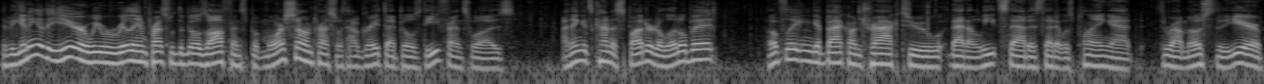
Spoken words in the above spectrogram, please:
the beginning of the year, we were really impressed with the Bills offense, but more so impressed with how great that Bills defense was. I think it's kind of sputtered a little bit. Hopefully, it can get back on track to that elite status that it was playing at throughout most of the year.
